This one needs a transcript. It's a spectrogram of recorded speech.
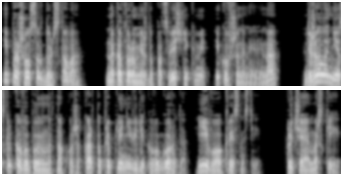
и прошелся вдоль стола, на котором между подсвечниками и кувшинами вина лежало несколько выплавленных на коже карт укреплений великого города и его окрестностей, включая морские.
